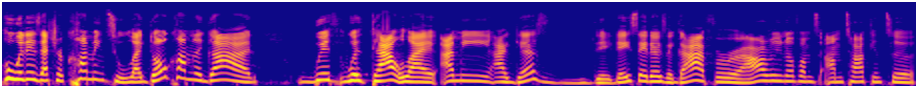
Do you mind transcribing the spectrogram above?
who it is that you're coming to. Like, don't come to God with with doubt. Like, I mean, I guess they, they say there's a God for real. I don't really know if I'm I'm talking to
